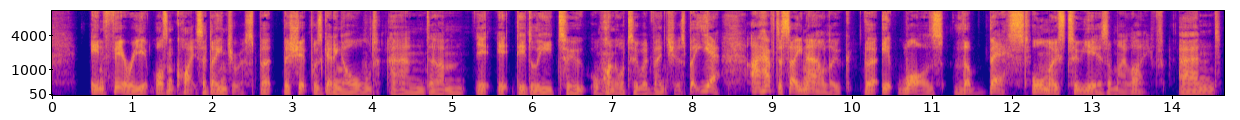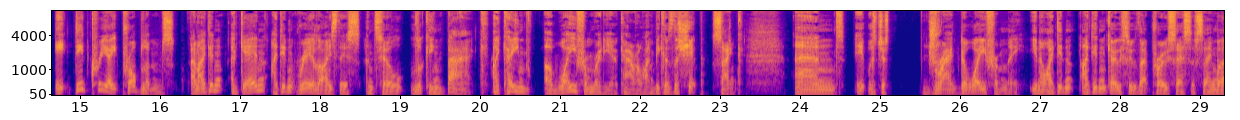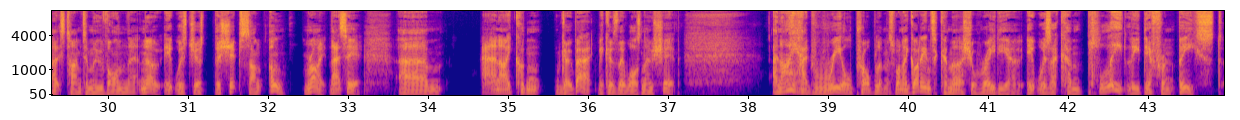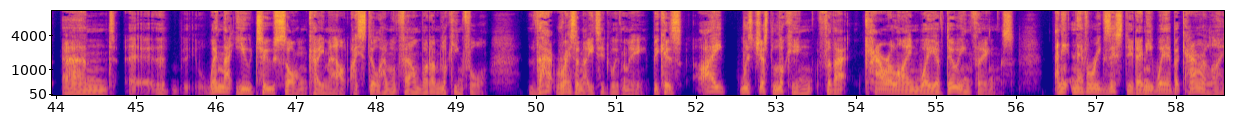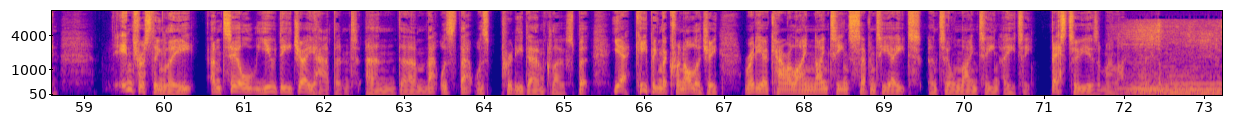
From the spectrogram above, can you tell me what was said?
in theory, it wasn't quite so dangerous, but the ship was getting old and um, it, it did lead to one or two adventures. But yeah, I have to say now, Luke, that it was the best almost two years of my life. And it did create problems. And I didn't, again, I didn't realize this until looking back. I came away from Radio Caroline because the ship sank and it was just dragged away from me. You know, I didn't, I didn't go through that process of saying, well, it's time to move on there. No, it was just the ship sunk. Oh, right. That's it. Um, and I couldn't go back because there was no ship. And I had real problems. When I got into commercial radio, it was a completely different beast. And uh, when that U2 song came out, I still haven't found what I'm looking for. That resonated with me because I was just looking for that Caroline way of doing things. And it never existed anywhere but Caroline. Interestingly, until UDJ happened, and um, that was that was pretty damn close. But yeah, keeping the chronology, Radio Caroline, 1978 until 1980, best two years of my life.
